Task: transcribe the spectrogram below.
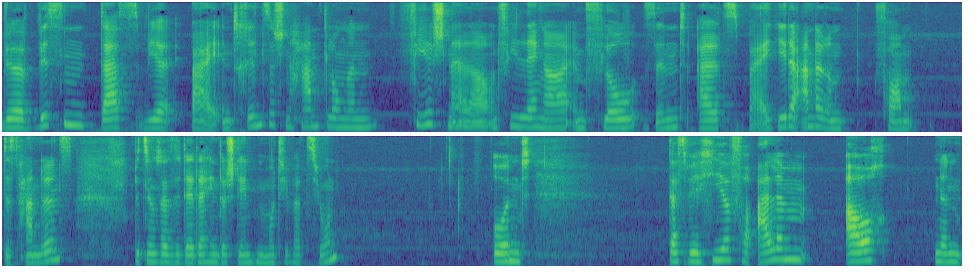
Wir wissen, dass wir bei intrinsischen Handlungen viel schneller und viel länger im Flow sind als bei jeder anderen Form des Handelns, beziehungsweise der dahinterstehenden Motivation. Und dass wir hier vor allem auch einen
